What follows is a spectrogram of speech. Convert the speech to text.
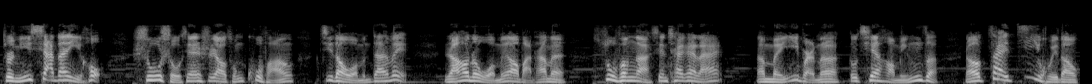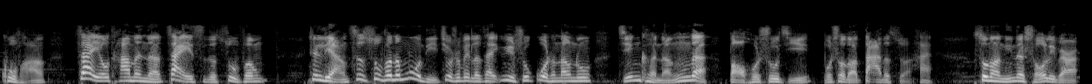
就是您下单以后，书首先是要从库房寄到我们单位，然后呢，我们要把它们塑封啊，先拆开来。啊，每一本呢都签好名字，然后再寄回到库房，再由他们呢再一次的塑封。这两次塑封的目的，就是为了在运输过程当中尽可能的保护书籍不受到大的损害。送到您的手里边，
